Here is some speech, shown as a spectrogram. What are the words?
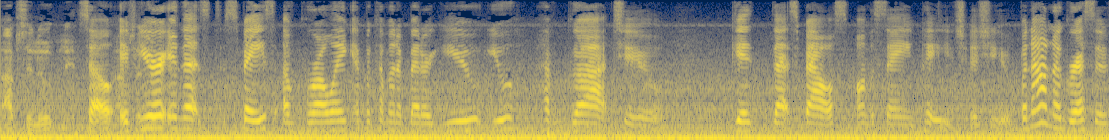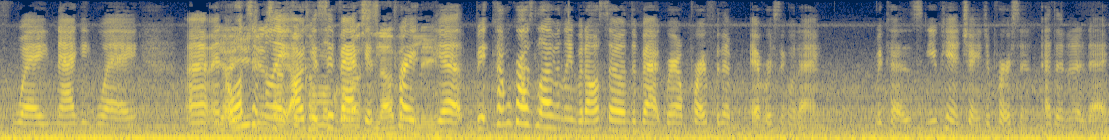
Absolutely. So if you're in that space of growing and becoming a better you, you have got to get that spouse on the same page as you, but not in an aggressive way, nagging way. Um, and Yeah, you ultimately, I can sit back and pray. Yeah, be, come across lovingly, but also in the background, pray for them every single day because you can't change a person at the end of the day.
